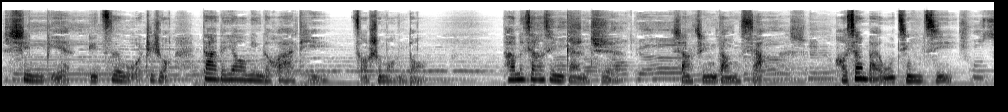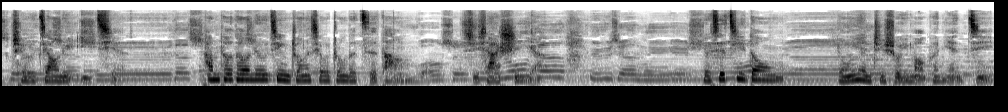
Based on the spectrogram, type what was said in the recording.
性别与自我这种大的要命的话题，总是懵懂。他们相信感觉，相信当下，好像百无禁忌，却又焦虑一切。他们偷偷溜进装修中的祠堂，许下誓言。有些悸动，永远只属于某个年纪。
